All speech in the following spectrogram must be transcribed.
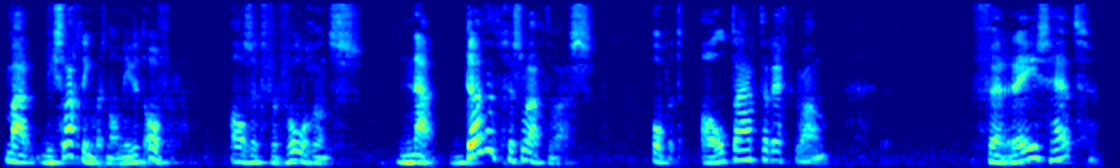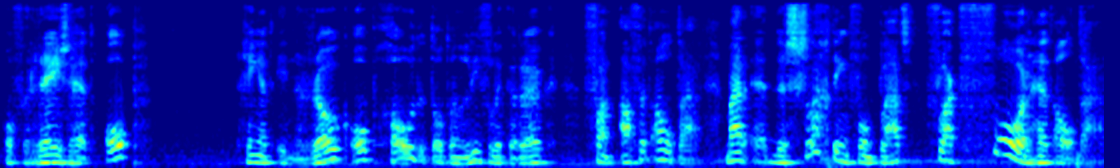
Maar die slachting was nog niet het offer. Als het vervolgens, nadat het geslacht was, op het altaar terecht kwam, verrees het, of rees het op, ging het in rook op, goden tot een liefelijke reuk vanaf het altaar. Maar eh, de slachting vond plaats vlak voor het altaar.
